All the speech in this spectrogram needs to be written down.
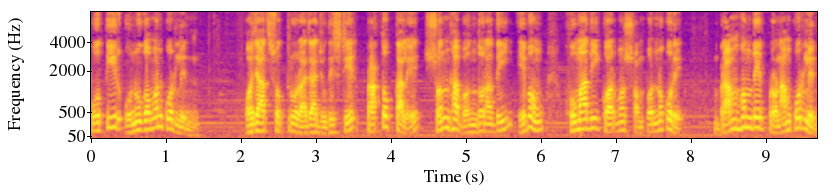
পতির অনুগমন করলেন। অজাতশত্রু রাজা যুধিষ্ঠির প্রাতকালে সন্ধ্যা বন্দনাদি এবং হোমাদি কর্ম সম্পন্ন করে ব্রাহ্মণদের প্রণাম করলেন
